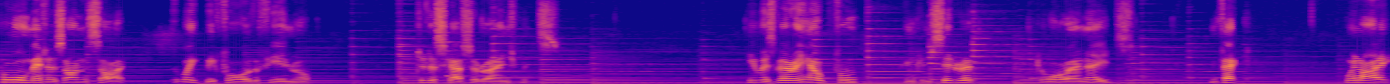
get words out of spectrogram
Paul met us on site the week before the funeral to discuss arrangements. He was very helpful and considerate to all our needs. In fact, when I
